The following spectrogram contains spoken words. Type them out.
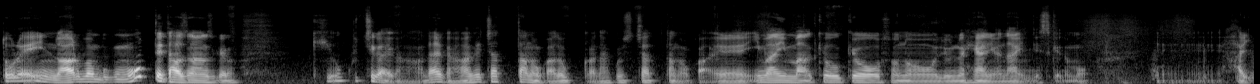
トレインのアルバム僕持ってたはずなんですけど記憶違いかな？誰かにあげちゃったのかどっかなくしちゃったのか、えー、今今今日今その自分の部屋にはないんですけども、えー、はい。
